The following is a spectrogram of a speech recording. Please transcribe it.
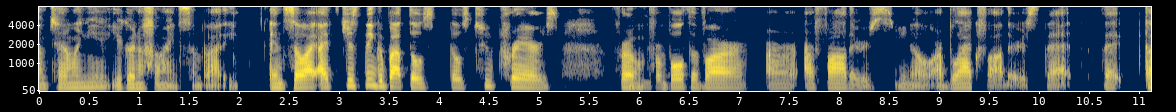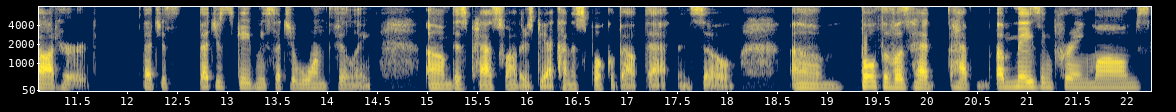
I'm telling you, you're gonna find somebody. And so I, I just think about those those two prayers from mm-hmm. from both of our our our fathers. You know, our black fathers that that God heard. That just that just gave me such a warm feeling um, this past Father's Day. I kind of spoke about that, and so um, both of us had have amazing praying moms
